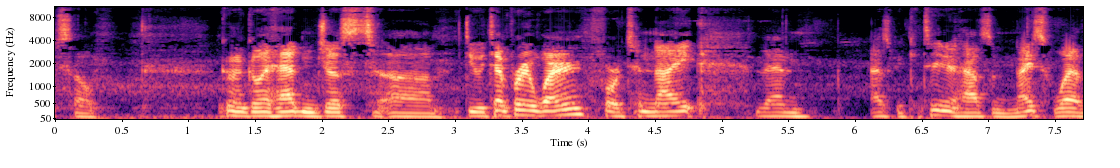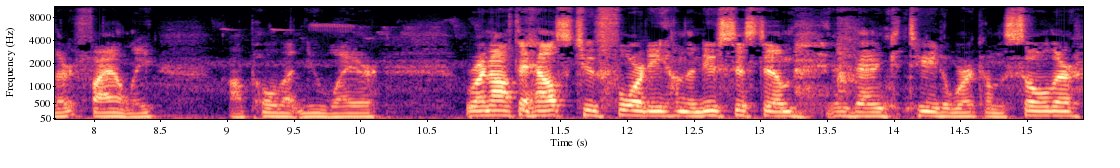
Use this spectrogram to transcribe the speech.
So I'm gonna go ahead and just uh, do temporary wiring for tonight. Then as we continue to have some nice weather, finally, I'll pull that new wire, run off the house 240 on the new system, and then continue to work on the solar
